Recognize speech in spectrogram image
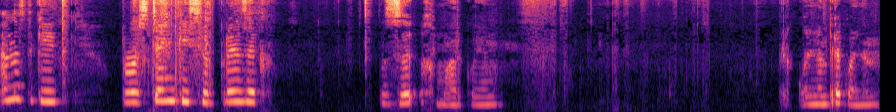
А у нас такий простенький сюрпризик з хмаркою. Прикольно, прикольно.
